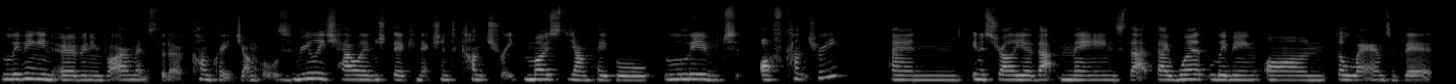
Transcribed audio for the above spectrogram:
living in urban environments that are concrete jungles mm-hmm. really challenged their connection to country. Most young people lived off country. And in Australia, that means that they weren't living on the lands of their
